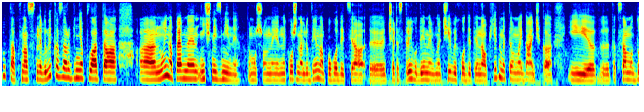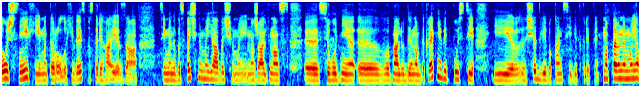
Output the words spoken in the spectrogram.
Ну так, в нас невелика заробітня плата, е, ну і напевне нічні зміни, тому що не, не кожна людина погодиться е, через три години вночі виходити на обхід метеомайданчика. І е, так само дощ, сніг, і метеоролог ідей спостерігає за цими небезпечними явищами. І, на жаль, в нас сьогодні одна людина в декретній відпустці, і ще дві вакансії відкриті. Напевне, моя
